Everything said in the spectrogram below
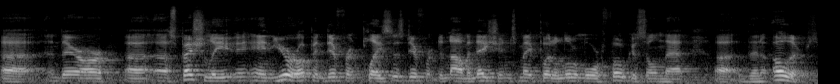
Uh, there are, uh, especially in Europe, in different places, different denominations may put a little more focus on that uh, than others.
